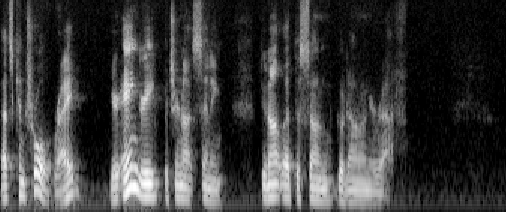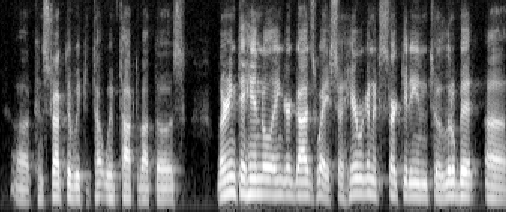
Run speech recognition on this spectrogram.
That's control, right? You're angry, but you're not sinning. Do not let the sun go down on your wrath. Uh, constructive, we could talk, we've talked about those. Learning to handle anger God's way. So here we're going to start getting into a little bit. Uh,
